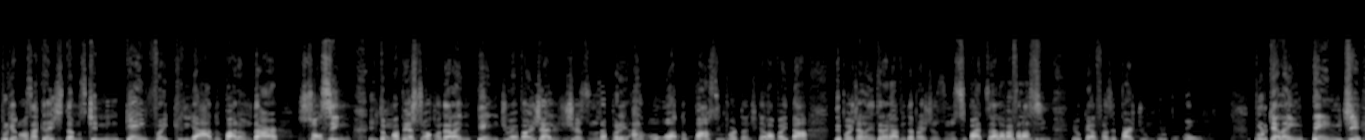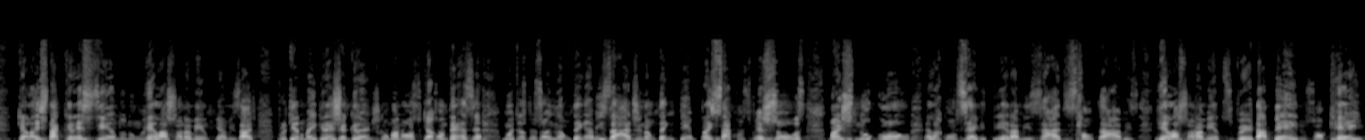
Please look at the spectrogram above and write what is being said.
porque nós acreditamos que ninguém foi criado para andar sozinho. Então, uma pessoa, quando ela entende o Evangelho de Jesus, o outro passo importante que ela vai dar, depois de ela entregar a vida para Jesus, se batizar, ela vai falar assim: Eu quero fazer parte de um grupo Gol. Porque ela entende que ela está crescendo num relacionamento e amizade. Porque numa igreja grande como a nossa, o que acontece é muitas pessoas não têm amizade, não têm tempo para estar com as pessoas. Mas no Gol, ela consegue ter amizades saudáveis, relacionamentos verdadeiros, ok?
